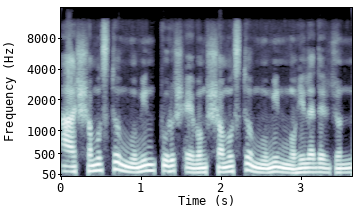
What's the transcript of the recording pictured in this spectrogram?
আর সমস্ত মুমিন পুরুষ এবং সমস্ত মুমিন মহিলাদের জন্য।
